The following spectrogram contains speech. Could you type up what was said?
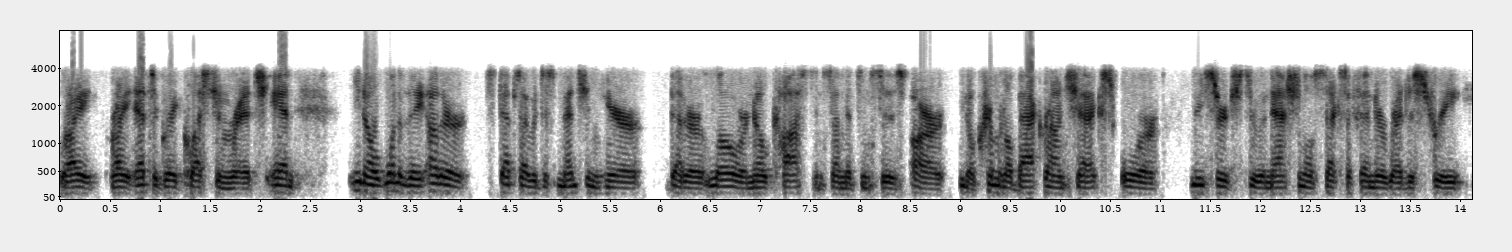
Right, right. That's a great question, Rich. And, you know, one of the other steps I would just mention here that are low or no cost in some instances are, you know, criminal background checks or research through a national sex offender registry.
